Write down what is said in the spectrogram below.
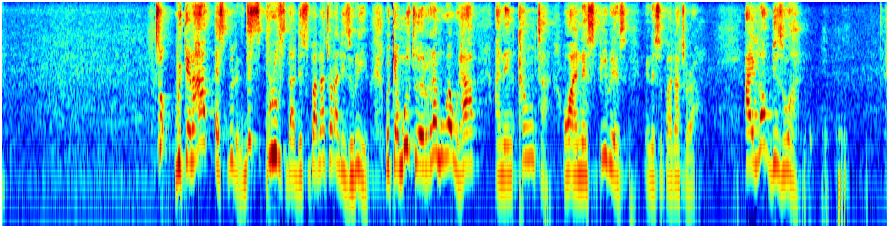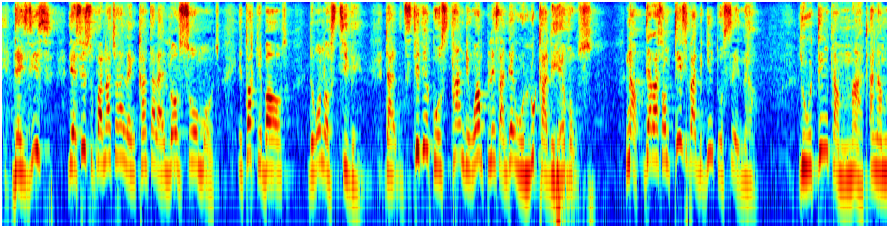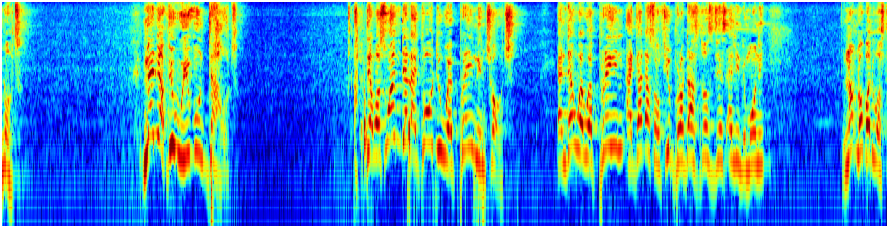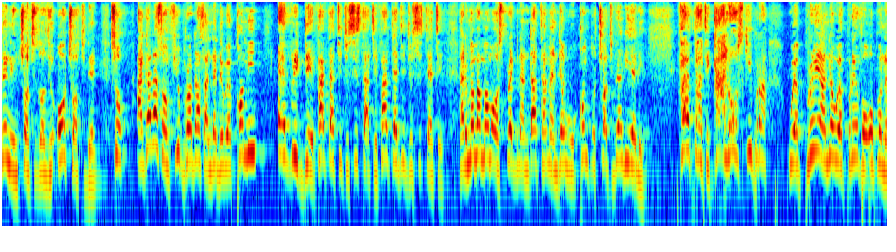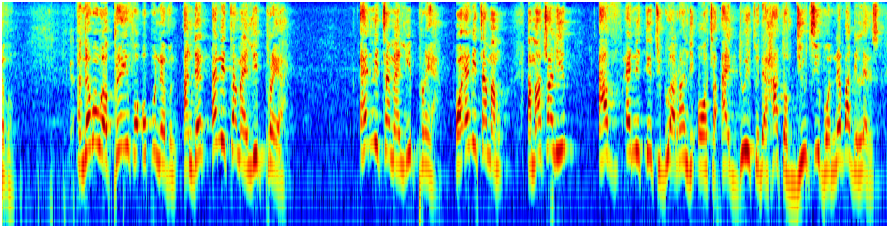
So we can have experience. This proves that the supernatural is real. We can move to a realm where we have an encounter or an experience in the supernatural. I love this one. There's this, there's this supernatural encounter I love so much. He talk about the one of Stephen. That Stephen could stand in one place and then will look at the heavens. Now, there are some things if I begin to say now, you will think I'm mad, and I'm not. Many of you will even doubt there was one day I told you we were praying in church. And then we were praying, I gathered some few brothers those days early in the morning. Not nobody was staying in church, it was the old church then. So I gathered some few brothers and then they were coming every day, 5:30 to 6:30, 5:30 to 6:30. I remember mama was pregnant that time and then we'll come to church very early. 5:30, Carlos Kibra. We were praying and then we were praying for open heaven. And then we were praying for open heaven. And then anytime I lead prayer, anytime I lead prayer, or anytime I'm I'm actually have anything to do around the altar, I do it with the heart of duty, but nevertheless,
